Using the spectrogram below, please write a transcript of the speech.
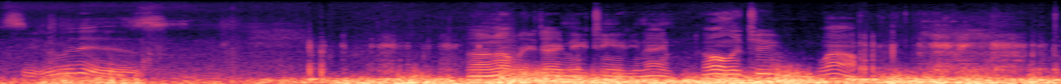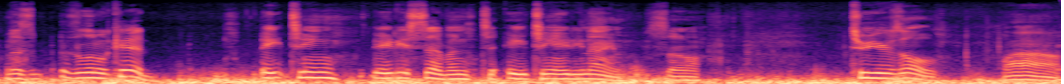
see who it is. I don't know, but he died in 1889. Oh, only two. Wow. This is a little kid. 1887 to 1889. So, two years old. Wow.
